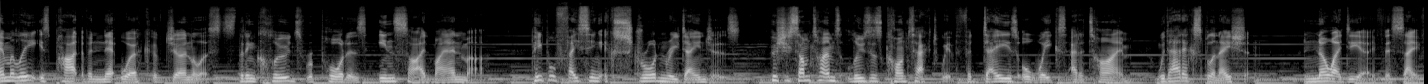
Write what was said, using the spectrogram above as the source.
Emily is part of a network of journalists that includes reporters inside Myanmar, people facing extraordinary dangers, who she sometimes loses contact with for days or weeks at a time without explanation, no idea if they're safe.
